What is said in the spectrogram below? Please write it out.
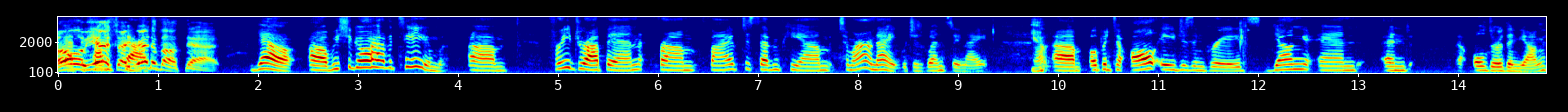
Oh yes, I read about that. yeah, uh, we should go have a team. Um, free drop in from 5 to 7 p.m. tomorrow night, which is Wednesday night. Yep. Um, open to all ages and grades, young and and older than young,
